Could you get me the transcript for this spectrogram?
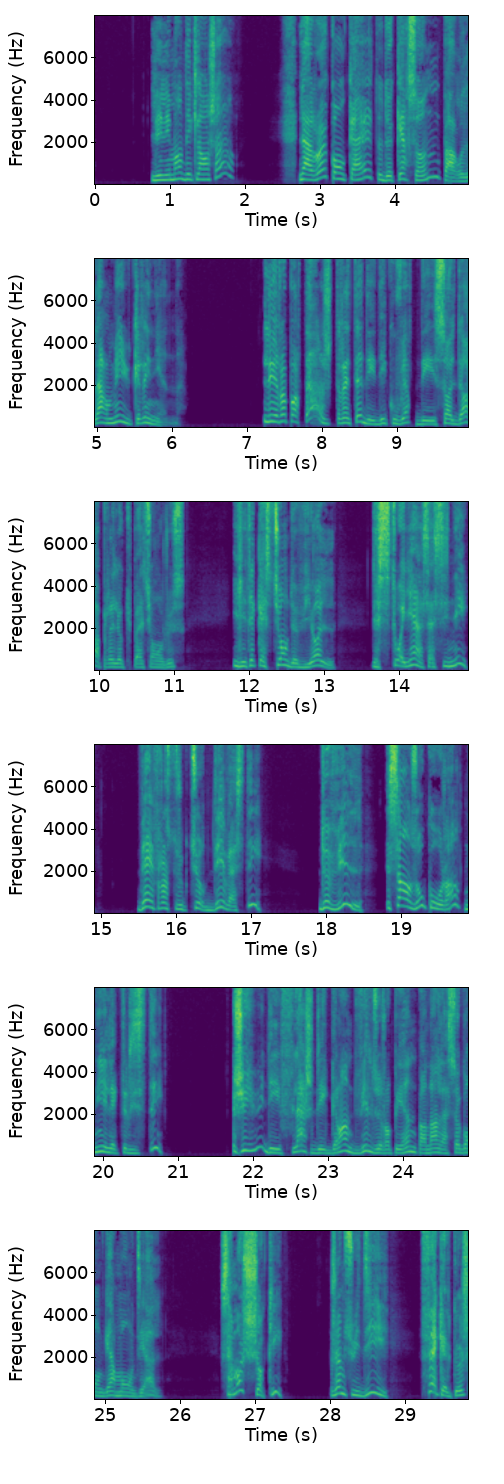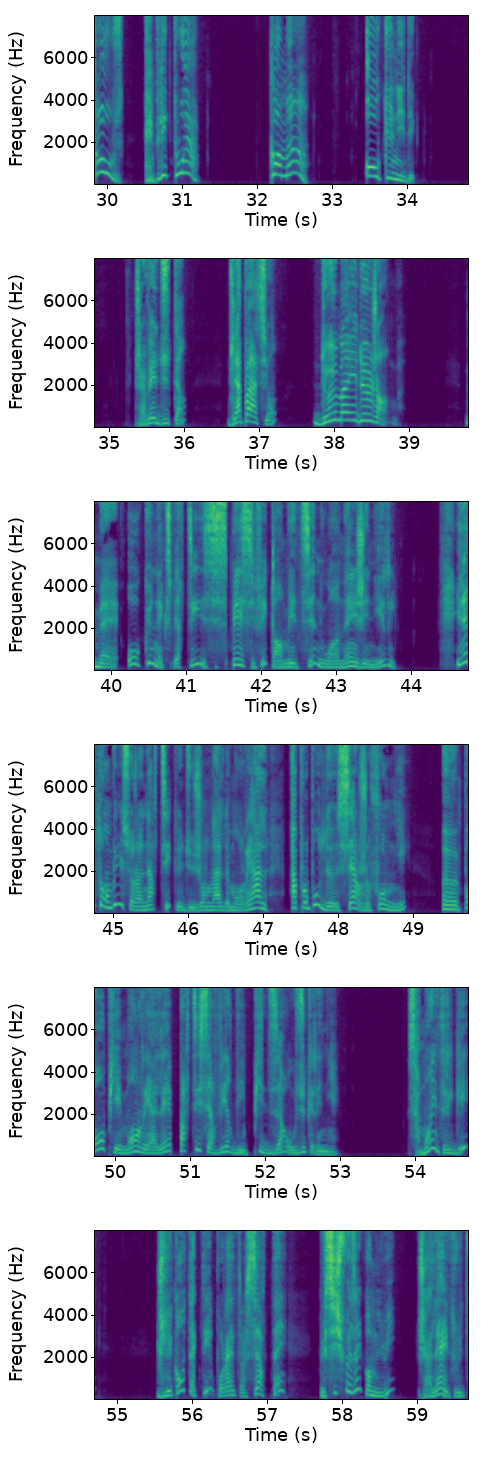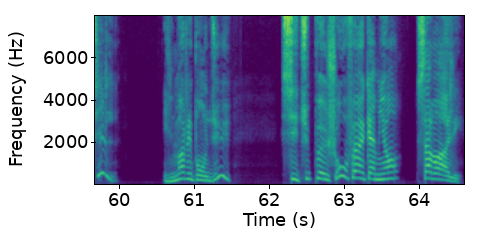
L'élément déclencheur? La reconquête de Kherson par l'armée ukrainienne. Les reportages traitaient des découvertes des soldats après l'occupation russe. Il était question de viols, de citoyens assassinés, d'infrastructures dévastées, de villes sans eau courante ni électricité. J'ai eu des flashs des grandes villes européennes pendant la Seconde Guerre mondiale. Ça m'a choqué. Je me suis dit, fais quelque chose, implique-toi. Comment? Aucune idée. J'avais du temps, de la passion, deux mains et deux jambes, mais aucune expertise spécifique en médecine ou en ingénierie. Il est tombé sur un article du Journal de Montréal à propos de Serge Fournier, un pompier montréalais parti servir des pizzas aux Ukrainiens. Ça m'a intrigué. Je l'ai contacté pour être certain que si je faisais comme lui, j'allais être utile. Il m'a répondu Si tu peux chauffer un camion, ça va aller.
